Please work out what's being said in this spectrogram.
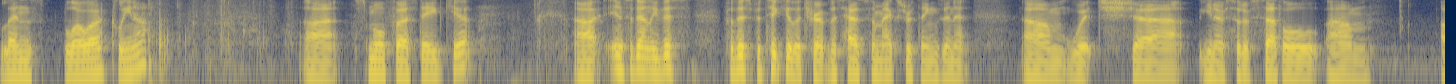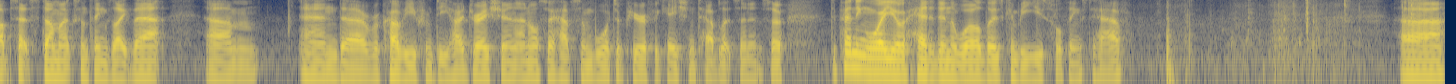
lens blower cleaner, uh, small first aid kit. Uh, incidentally, this for this particular trip, this has some extra things in it, um, which uh, you know sort of settle um, upset stomachs and things like that, um, and uh, recover you from dehydration, and also have some water purification tablets in it. So, depending where you're headed in the world, those can be useful things to have. Uh,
